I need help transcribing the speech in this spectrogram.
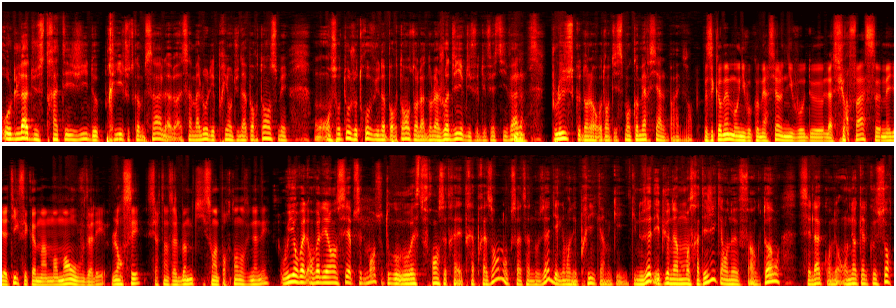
au-delà d'une stratégie de prix, choses comme ça. là, à Saint-Malo, les prix ont une importance, mais ont surtout, je trouve, une importance dans la, dans la joie de vivre du, du festival, Mm. plus que dans le retentissement commercial, par exemple. Mais c'est quand même au niveau commercial, au niveau de la surface médiatique, c'est quand même un moment où vous allez lancer certains albums qui sont importants dans une année? Oui, on va, on va les lancer absolument, surtout Ouest France est très, très présent, donc ça, ça nous aide. Il y a également des prix quand même qui, qui nous aident. Et puis on a un moment stratégique, hein, on est fin octobre, c'est là qu'on est, on est en quelque sorte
